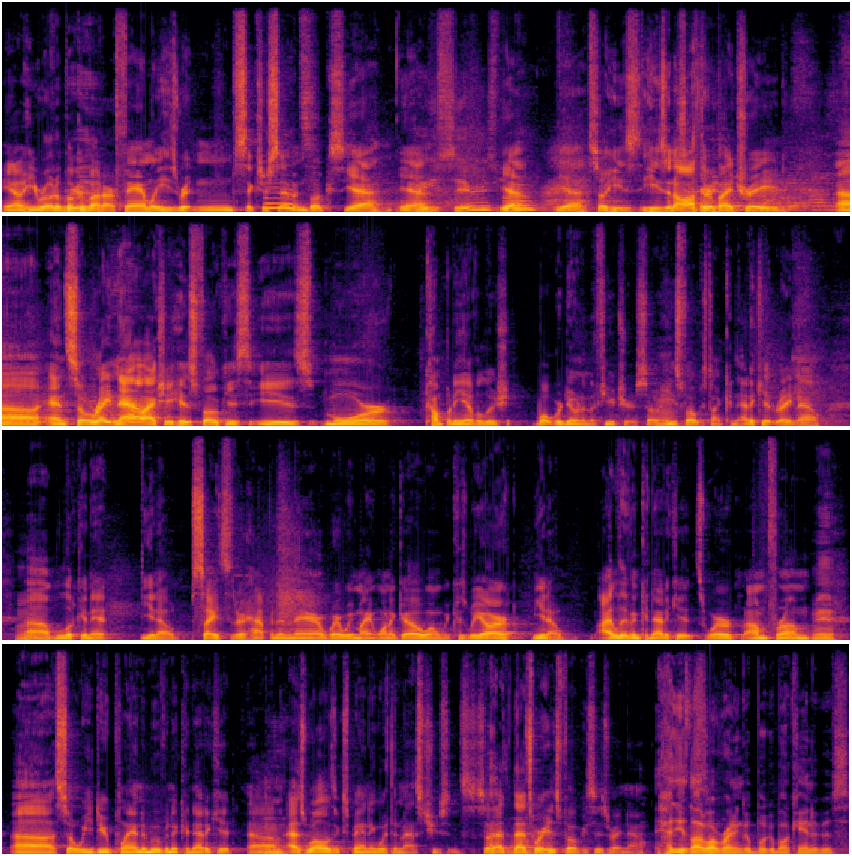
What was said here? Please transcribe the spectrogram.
You know, he wrote a book Really? about our family. He's written six or seven books. Yeah, yeah. Are you serious, Yeah, bro? yeah. So he's he's an author by trade, uh, and so right now, actually, his focus is more company evolution, what we're doing in the future. So Hmm. he's focused on Connecticut right now, um, looking at you know sites that are happening there, where we might want to go, and because we are, you know, I live in Connecticut, it's where I'm from, uh, so we do plan to move into Connecticut, um, Hmm. as well as expanding within Massachusetts. So that, that's where his focus is right now. Have you thought about writing a book about cannabis?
